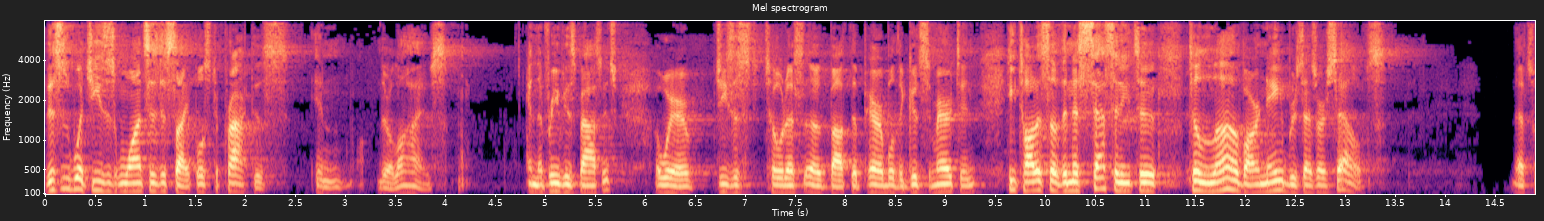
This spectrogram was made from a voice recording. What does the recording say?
This is what Jesus wants his disciples to practice in their lives. In the previous passage, where Jesus told us about the parable of the Good Samaritan, he taught us of the necessity to, to love our neighbors as ourselves. That's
